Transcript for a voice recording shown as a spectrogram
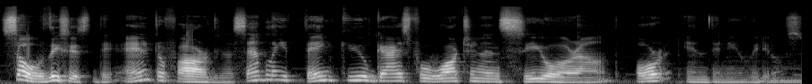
So this is the end of our assembly. Thank you guys for watching and see you around or in the new videos.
